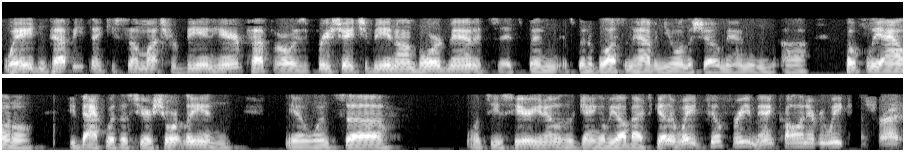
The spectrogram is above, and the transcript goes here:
Wade and Peppy, thank you so much for being here. Pep, I always appreciate you being on board, man. It's it's been it's been a blessing having you on the show, man. And uh, hopefully Alan will be back with us here shortly. And you know, once uh, once he's here, you know, the gang will be all back together. Wade, feel free, man. Call in every week. That's right.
